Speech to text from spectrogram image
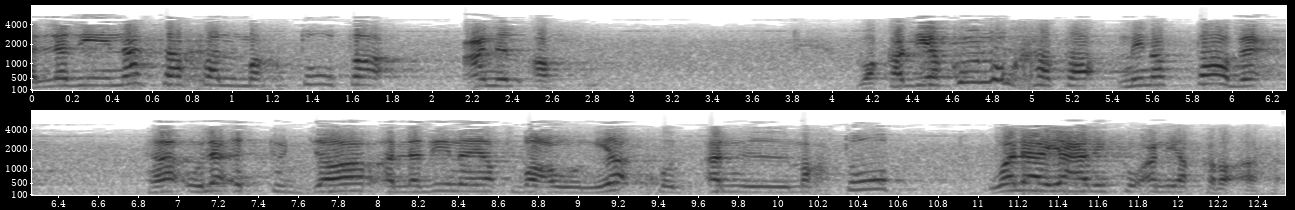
الذي نسخ المخطوط عن الأصل. وقد يكون الخطأ من الطابع. هؤلاء التجار الذين يطبعون يأخذ المخطوط ولا يعرف أن يقرأها.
